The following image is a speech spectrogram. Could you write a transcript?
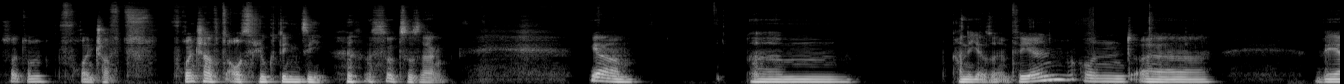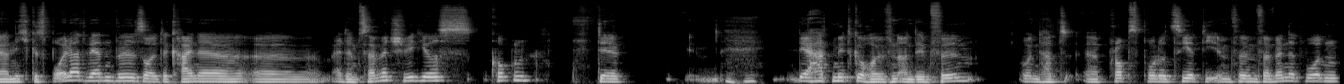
ist halt so ein Freundschafts Freundschaftsausflug-Ding sie, sozusagen. Ja, ähm, kann ich also empfehlen. Und äh, wer nicht gespoilert werden will, sollte keine äh, Adam Savage Videos gucken. Der, mhm. der hat mitgeholfen an dem Film und hat äh, Props produziert, die im Film verwendet wurden.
